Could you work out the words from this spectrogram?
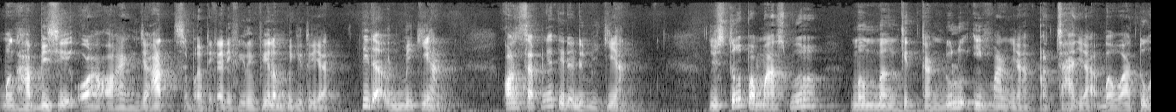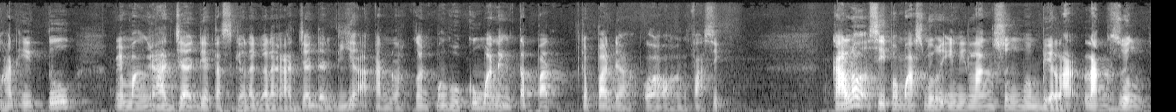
menghabisi orang-orang yang jahat seperti kayak di film-film begitu ya. Tidak demikian. Konsepnya tidak demikian. Justru pemazmur membangkitkan dulu imannya, percaya bahwa Tuhan itu memang raja di atas segala-gala raja dan dia akan melakukan penghukuman yang tepat kepada orang-orang fasik. Kalau si pemasmur ini langsung membela, langsung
